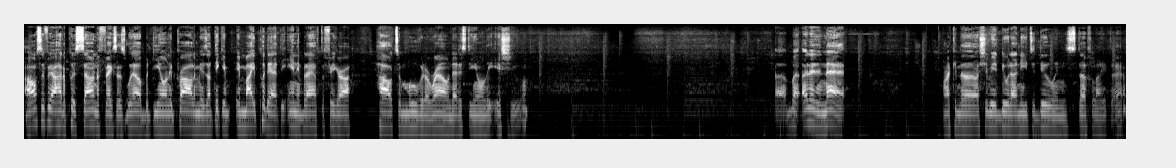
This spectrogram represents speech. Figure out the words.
I also figure out how to put sound effects as well, but the only problem is I think it, it might put it at the ending, but I have to figure out how to move it around. That is the only issue. Uh, but other than that, I can uh, I should be able to do what I need to do and stuff like that.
